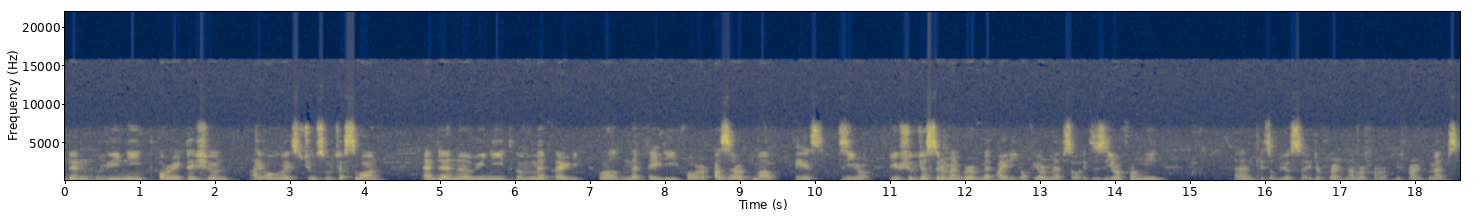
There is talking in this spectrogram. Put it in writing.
Then we need orientation. I always choose just one. And then uh, we need a map ID well map ID for Azeroth is 0 you should just remember map ID of your map. So it's 0 for me and it's obviously a different number for different maps.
